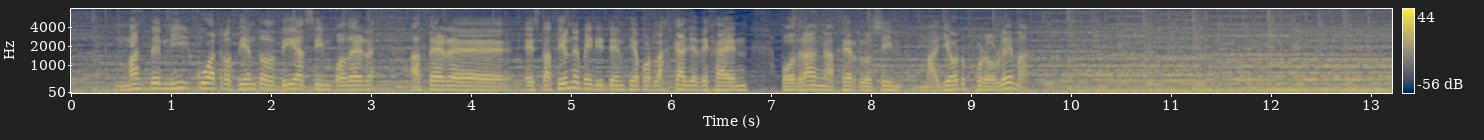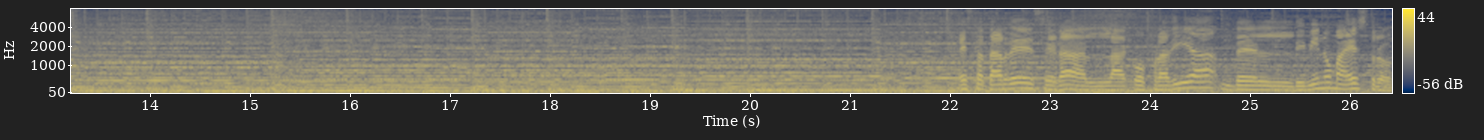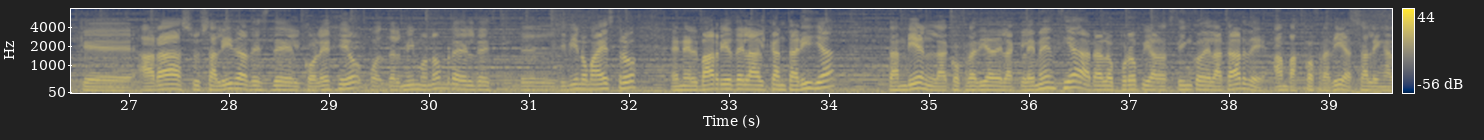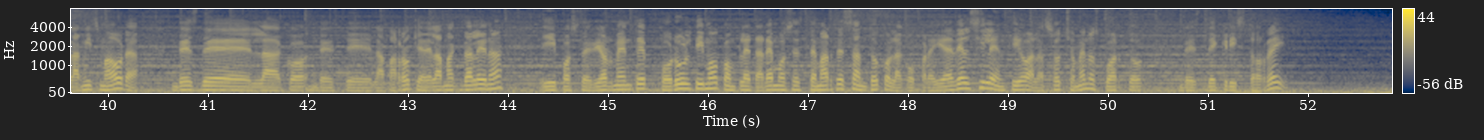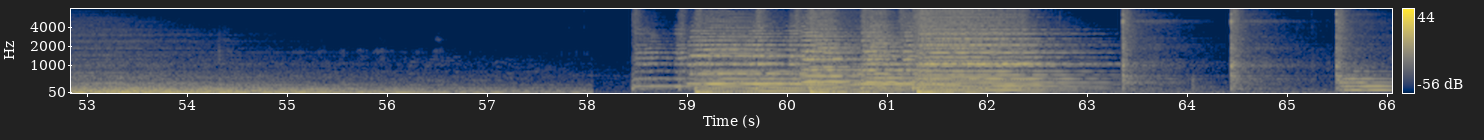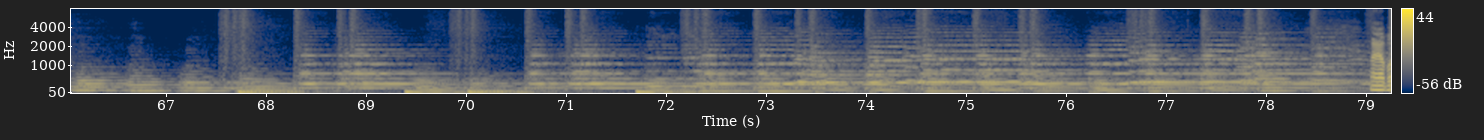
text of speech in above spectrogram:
más de 1400 días sin poder hacer eh, estación de penitencia por las calles de Jaén, podrán hacerlo sin mayor problema. Esta tarde será la cofradía del Divino Maestro que hará su salida desde el colegio, pues del mismo nombre, el del Divino Maestro, en el barrio de la Alcantarilla. También la cofradía de la Clemencia hará lo propio a las 5 de la tarde. Ambas cofradías salen a la misma hora desde la, desde la parroquia de la Magdalena y posteriormente, por último, completaremos este martes santo con la cofradía del silencio a las 8 menos cuarto desde Cristo Rey.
